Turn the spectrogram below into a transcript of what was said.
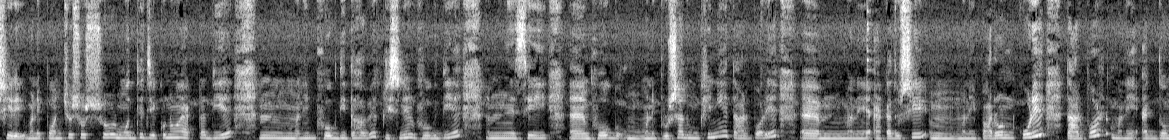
সেরে মানে পঞ্চশস্যর মধ্যে যে কোনো একটা দিয়ে মানে ভোগ দিতে হবে, কৃষ্ণের ভোগ দিয়ে সেই ভোগ মানে প্রসাদ মুখে নিয়ে তারপরে মানে একাদশী মানে পালন করে তারপর মানে একদম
